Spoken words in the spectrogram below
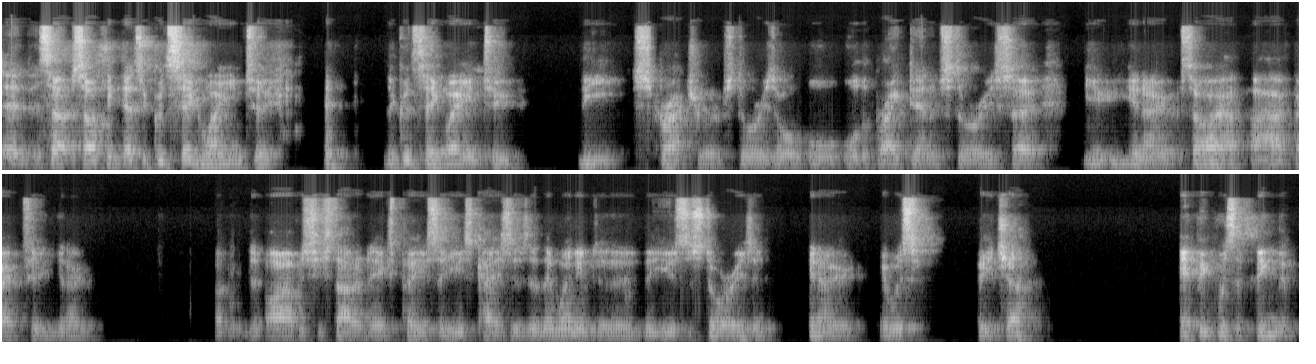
Uh, so so I think that's a good segue into the good segue into the structure of stories or, or, or the breakdown of stories. So you you know, so I, I hark back to you know, I obviously started XP, so use cases, and then went into the, the user stories, and you know, it was feature. Epic was the thing that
